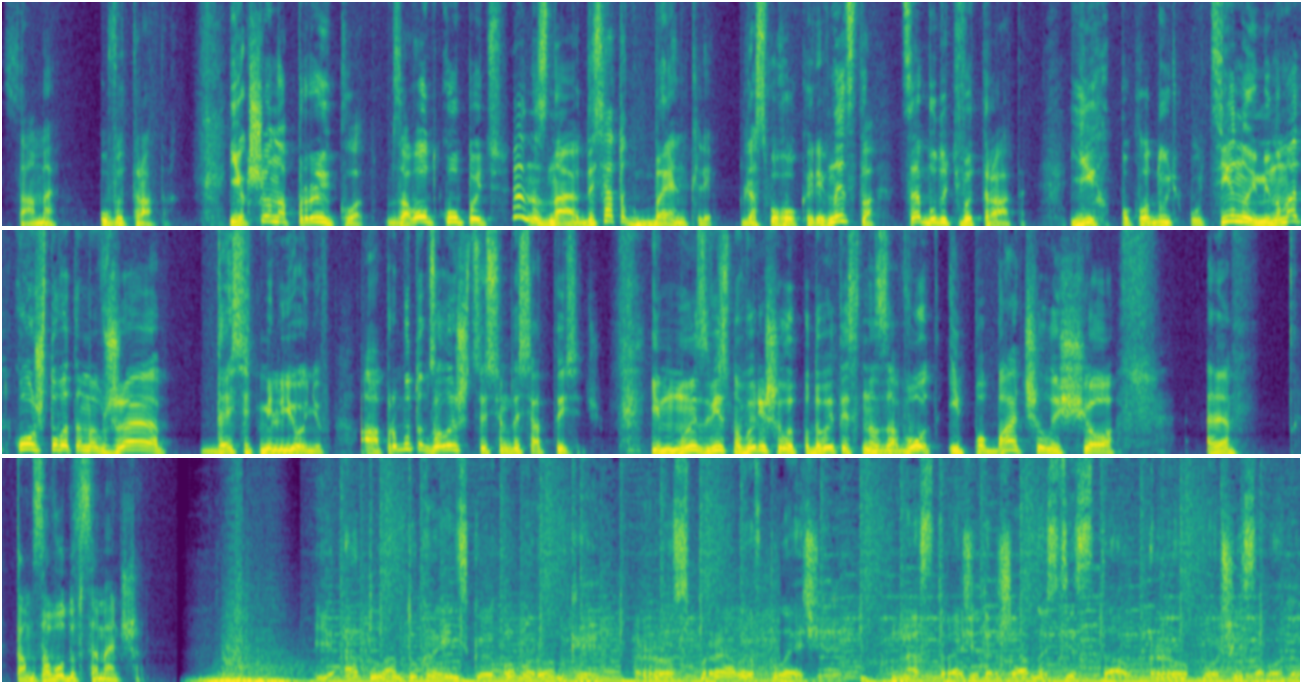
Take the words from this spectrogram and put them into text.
саме у витратах. Якщо, наприклад, завод купить, я не знаю, десяток Бентлі для свого керівництва, це будуть витрати. Їх покладуть у ціну, і міномет коштуватиме вже 10 мільйонів, а прибуток залишиться 70 тисяч. І ми, звісно, вирішили подивитись на завод і побачили, що е, там заводу все менше. І Атлант української оборонки розправив плечі. На стражі державності став робочий заводу.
